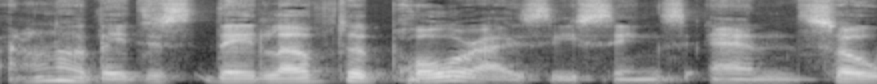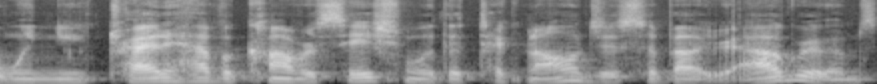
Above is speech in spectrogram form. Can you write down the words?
I don't know. They just they love to polarize these things, and so when you try to have a conversation with a technologist about your algorithms,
